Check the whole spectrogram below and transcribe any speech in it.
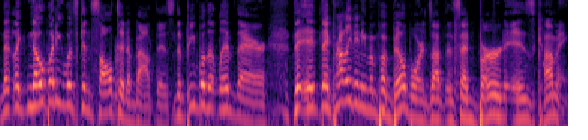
Like nobody was consulted about this. The people that live there, they, it, they probably didn't even put billboards up that said "Bird is coming."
